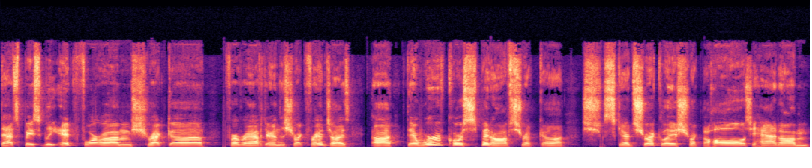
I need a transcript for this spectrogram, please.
that's basically it for um, Shrek uh, Forever After and the Shrek franchise. Uh, there were, of course, spin-offs. Shrek, uh, Sh- Scared Shrekless, Shrek the Halls. You had um,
